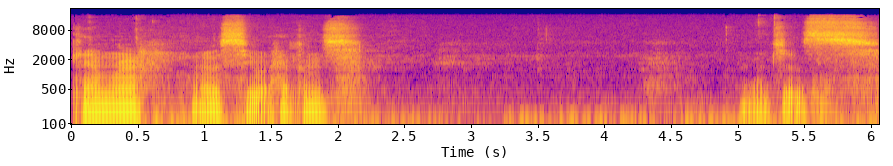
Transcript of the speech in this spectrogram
camera. Let's see what happens. Images.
